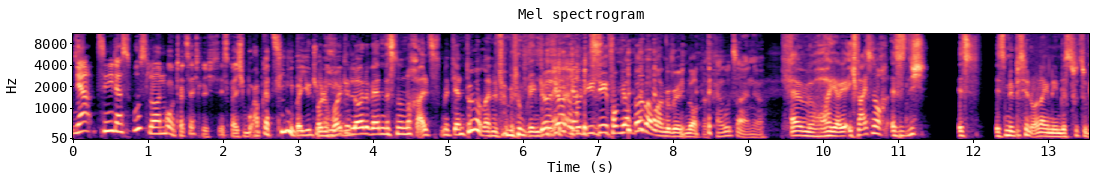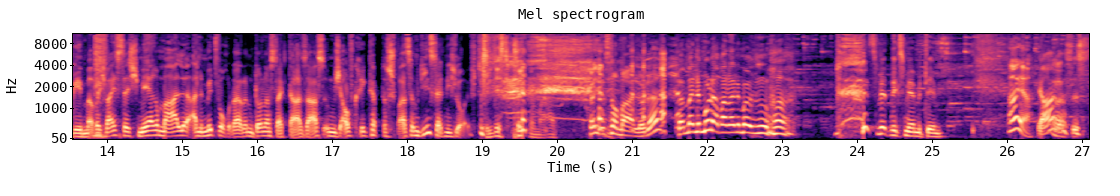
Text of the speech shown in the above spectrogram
Ja, Zini das Wuslon. Oh, tatsächlich. Ich hab grad Zini bei YouTube. und heute Leute werden das nur noch als mit Jan Böhmermann in Verbindung bringen. Das ist ja also die Idee vom Jan Böhmermann gewesen doch. Das kann gut sein, ja. Ähm, oh, ja, ich weiß noch, es ist nicht, es ist mir ein bisschen unangenehm, das zuzugeben, aber ich weiß, dass ich mehrere Male an einem Mittwoch oder an einem Donnerstag da saß und mich aufgeregt habe, dass Spaß am Dienstag nicht läuft. Das ist völlig normal. Das ist normal, oder? Weil meine Mutter war dann immer so, ha, es wird nichts mehr mit dem. Ah ja. Ja, das ist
